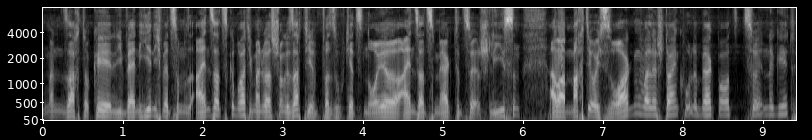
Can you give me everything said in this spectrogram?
man sagt, okay, die werden hier nicht mehr zum Einsatz gebracht? Ich meine, du hast schon gesagt, ihr versucht jetzt neue Einsatzmärkte zu erschließen. Aber macht ihr euch Sorgen, weil der Steinkohlebergbau zu Ende geht?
